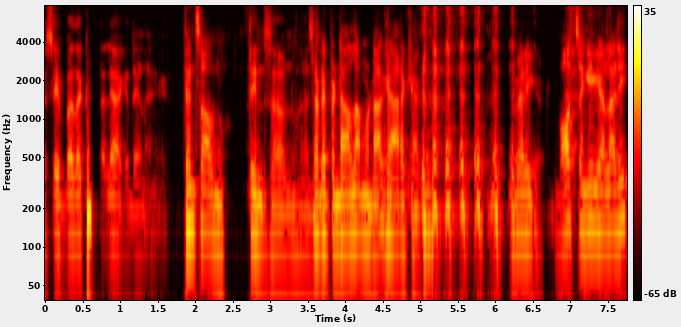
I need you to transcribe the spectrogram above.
ਸੇਬਾ ਦਾ ਖੱਟਾ ਲਿਆ ਕੇ ਦੇਣਾ ਹੈ ਤਿੰਨ ਸਾਹਿਬ ਨੂੰ। ਤਿੰਨ ਸਾਹਿਬ ਨੂੰ ਸਾਡੇ ਪਿੰਡਾਂ ਦਾ ਮੁੰਡਾ ਖਿਆਲ ਰੱਖਿਆ ਕਰੋ। ਵੈਰੀ ਗੁੱਡ ਬਹੁਤ ਚੰਗੀ ਗੱਲ ਆ ਜੀ।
